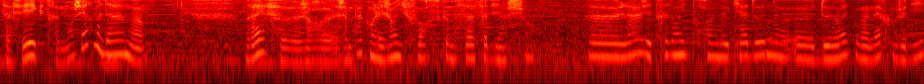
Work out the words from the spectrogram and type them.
Ça fait extrêmement cher, madame. Bref, euh, genre, j'aime pas quand les gens ils forcent comme ça, ça devient chiant. Euh, là, j'ai très envie de prendre le cadeau de, euh, Noël pour ma mère, comme je dis.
